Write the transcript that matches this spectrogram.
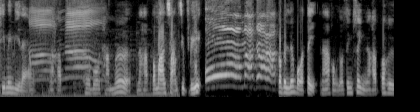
ที่ไม่มีแล้วนะครับเทอร์โบทามเมอร์นะครับประมาณ 30 วิโอ้ my god ก็เป็นเรื่องปกตินะของรถซิ่งซิ่งๆนะครับก็คือ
